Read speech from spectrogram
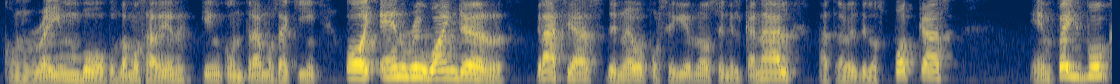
con Rainbow. Pues vamos a ver qué encontramos aquí hoy en Rewinder. Gracias de nuevo por seguirnos en el canal a través de los podcasts en Facebook,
